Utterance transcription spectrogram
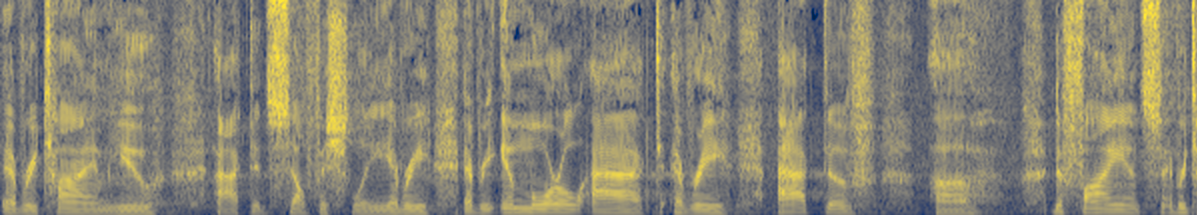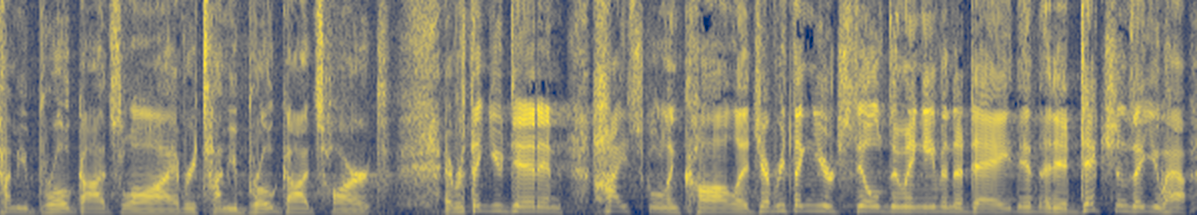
every time you acted selfishly, every, every immoral act, every act of, uh, defiance, every time you broke God's law, every time you broke God's heart, everything you did in high school and college, everything you're still doing even today, the, the, addictions that you have,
